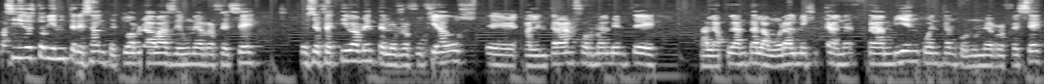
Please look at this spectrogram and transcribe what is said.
Ha sido esto bien interesante. Tú hablabas de un RFC. Pues efectivamente los refugiados eh, al entrar formalmente a la planta laboral mexicana también cuentan con un RFC.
